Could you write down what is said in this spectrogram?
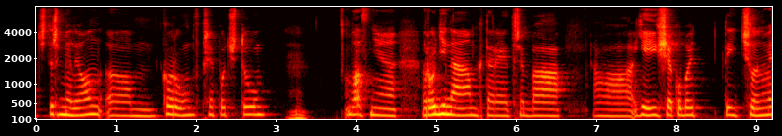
4 milion um, korun v přepočtu hmm. vlastně rodinám, které třeba jejich jakoby ty členové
